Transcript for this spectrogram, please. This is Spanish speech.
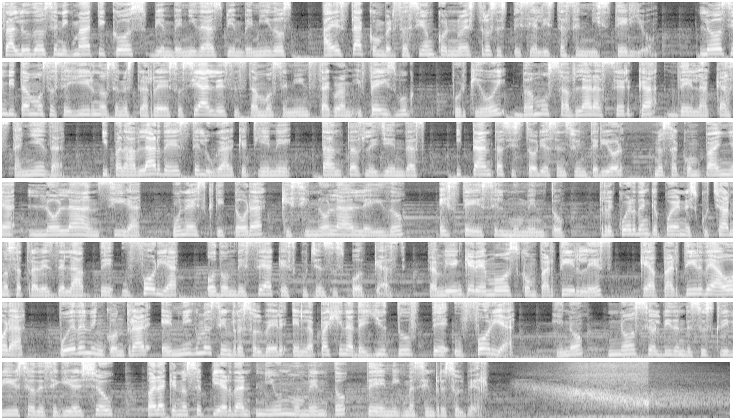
Saludos enigmáticos, bienvenidas, bienvenidos a esta conversación con nuestros especialistas en misterio. Los invitamos a seguirnos en nuestras redes sociales, estamos en Instagram y Facebook, porque hoy vamos a hablar acerca de la Castañeda. Y para hablar de este lugar que tiene tantas leyendas y tantas historias en su interior, nos acompaña Lola Ancira, una escritora que si no la han leído, este es el momento Recuerden que pueden escucharnos a través de la app de Euforia o donde sea que escuchen sus podcasts. También queremos compartirles que a partir de ahora pueden encontrar Enigmas sin resolver en la página de YouTube de Euforia. Y no, no se olviden de suscribirse o de seguir el show para que no se pierdan ni un momento de Enigmas sin resolver.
